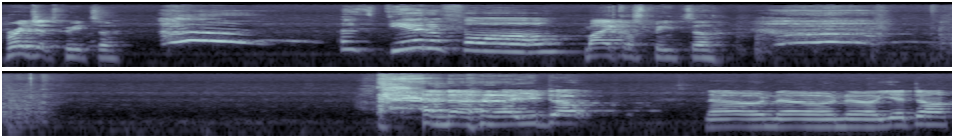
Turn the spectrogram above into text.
Bridget's pizza. That's beautiful. Michael's pizza. no, no, you don't. No, no, no, you don't.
